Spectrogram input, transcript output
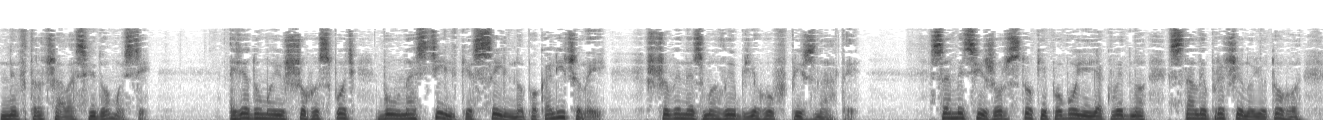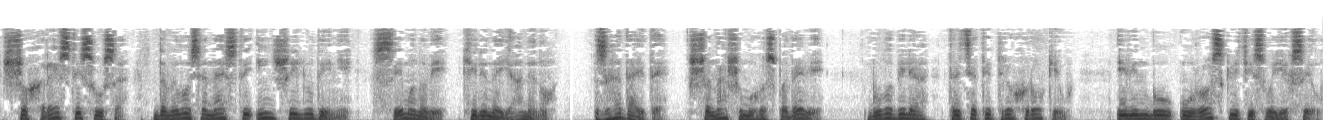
не втрачала свідомості. Я думаю, що Господь був настільки сильно покалічений, що ви не змогли б його впізнати. Саме ці жорстокі побої, як видно, стали причиною того, що хрест Ісуса довелося нести іншій людині, Симонові, кірінеянину. Згадайте, що нашому Господеві було біля 33 років, і він був у розквіті своїх сил.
